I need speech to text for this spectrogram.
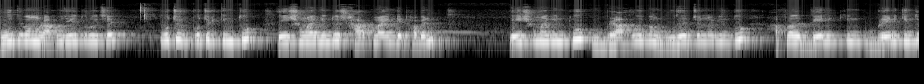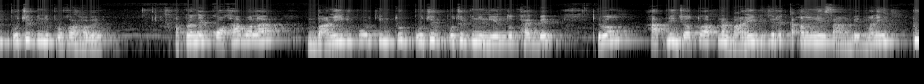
বুধ এবং রাহু যেহেতু রয়েছে, প্রচুর প্রচুর কিন্তু এই সময় কিন্তু শার্প মাইন্ডেড হবেন। এই সময় কিন্তু রাহু এবং বুধের জন্য কিন্তু আপনাদের ব্রেন ব্রেন কিন্তু প্রচুর কিন্তু প্রখর হবে। আপনাদের কথা বলা, বাণীর উপর কিন্তু প্রচুর প্রচুর কিন্তু নিয়ন্ত্রণ থাকবে এবং আপনি যত আপনার বাণীর ভিতরে কামনেস আনবেন মানে একটু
